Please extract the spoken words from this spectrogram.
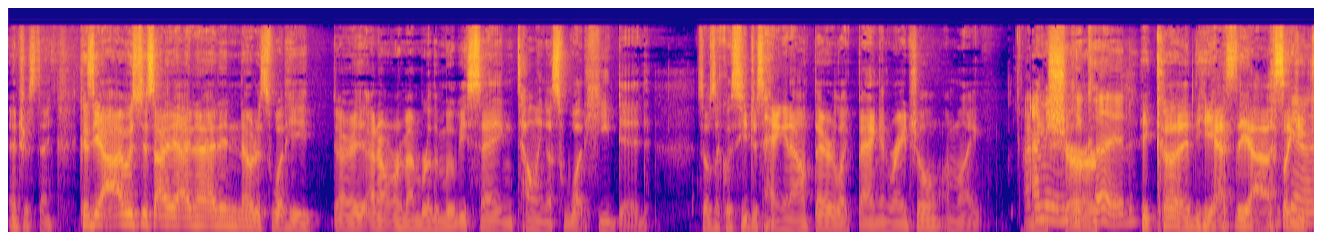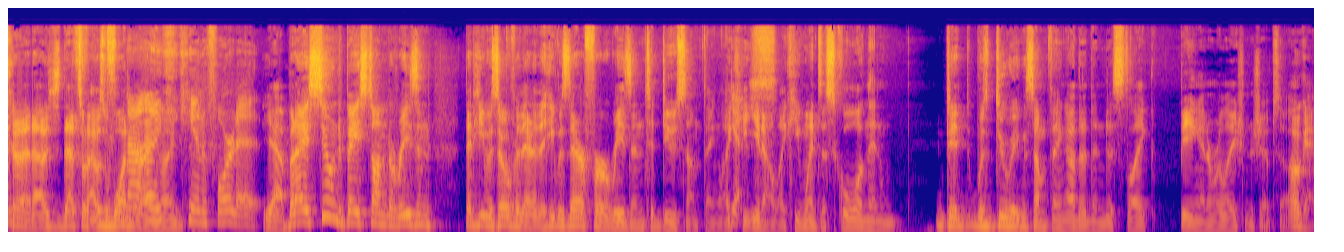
Interesting. Because yeah, I was just I, I I didn't notice what he. Or I don't remember the movie saying telling us what he did. So I was like, was he just hanging out there like banging Rachel? I'm like, I mean, mean, he could. He could. He has the yeah. It's like Yeah. he could. I was. That's what I was It's wondering. not like, like, he can't afford it. yeah, but I assumed based on the reason that he was over there that he was there for a reason to do something. Like he, you know, like he went to school and then did was doing something other than just like being in a relationship. So okay,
